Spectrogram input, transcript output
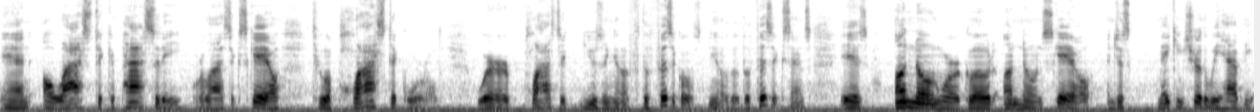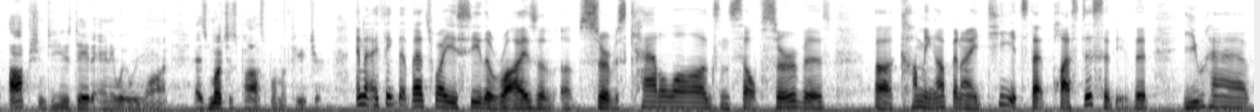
and elastic capacity or elastic scale to a plastic world where plastic using a, the physical, you know, the, the physics sense is unknown workload, unknown scale, and just making sure that we have the option to use data any way we want as much as possible in the future. And I think that that's why you see the rise of, of service catalogs and self-service uh, coming up in IT. It's that plasticity that you have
